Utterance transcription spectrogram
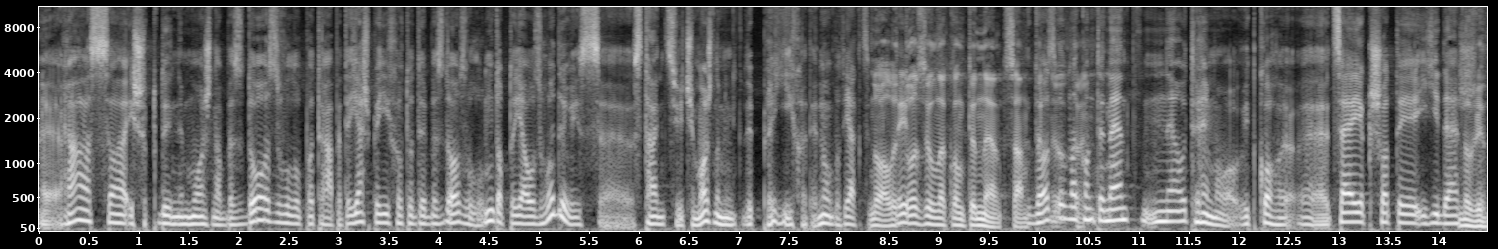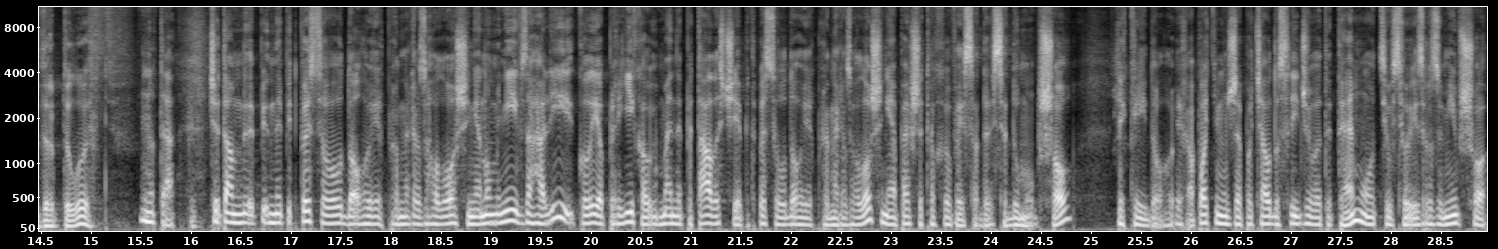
раса, і що туди не можна без дозволу потрапити. Я ж приїхав туди без дозволу. Ну, тобто я узгодив із е, станцією, чи можна мені туди приїхати. Ну, от як це Ну, але Ти- дозвіл на континент сам. дозвіл на континент не отримував. Від кого? Е, Це якщо ти їдеш. Ну, від рептилоїдів. Ну так. Чи там не не підписував договір про нерозголошення. Ну мені взагалі, коли я приїхав, і в мене питали, чи я підписував договір про нерозголошення, я перше трохи висадився, думав, що? Який договір? А потім вже почав досліджувати тему цю всю і зрозумів, що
